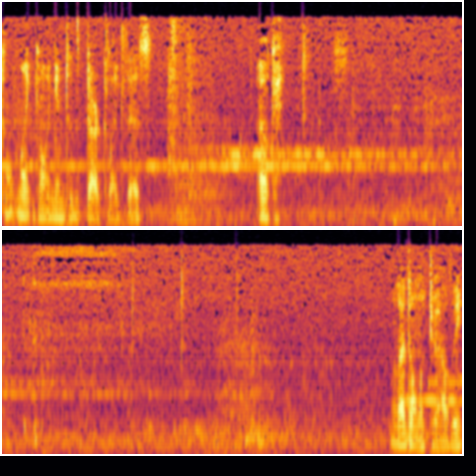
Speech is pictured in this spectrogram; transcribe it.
Don't like going into the dark like this. Okay. Well, that don't look too healthy.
